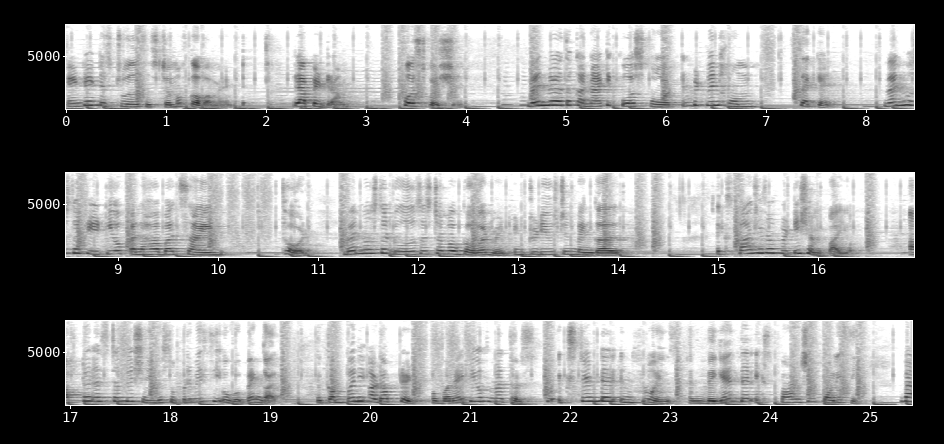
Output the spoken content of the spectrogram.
ended this dual system of government. Rapid round. First question. When were the Carnatic Wars fought and between whom? Second. When was the Treaty of Allahabad signed? Third. When was the dual system of government introduced in Bengal? Expansion of British Empire. After establishing the supremacy over Bengal, the company adopted a variety of methods to extend their influence and began their expansion policy by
